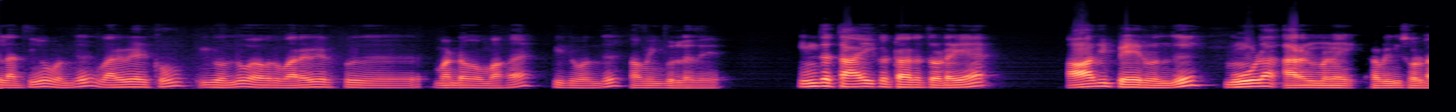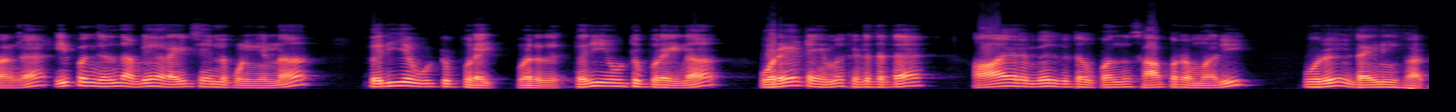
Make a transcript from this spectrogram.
எல்லாத்தையும் வந்து வரவேற்கும். இது வந்து ஒரு வரவேற்பு மண்டபமாக இது வந்து அமைந்துள்ளது. இந்த தாய் கொட்டாரத்துடைய ஆதி பெயர் வந்து மூல அரண்மனை அப்படின்னு சொல்கிறாங்க இப்போ இங்கேருந்து அப்படியே ரைட் சைடில் போனீங்கன்னா பெரிய ஊட்டுப்புறை வருது. பெரிய ஊட்டுப்புறைனா ஒரே டைமில் கிட்டத்தட்ட ஆயிரம் பேர்கிட்ட உட்காந்து சாப்பிட்ற மாதிரி ஒரு டைனிங் ஹால்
